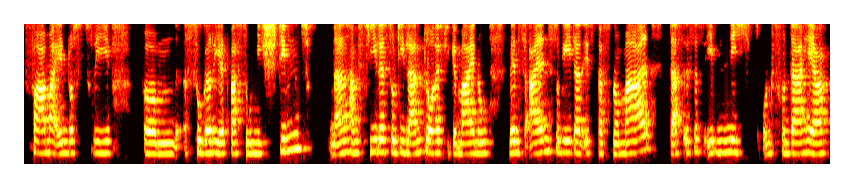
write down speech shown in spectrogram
Pharmaindustrie ähm, suggeriert, was so nicht stimmt. Dann haben viele so die landläufige Meinung, wenn es allen so geht, dann ist das normal. Das ist es eben nicht. Und von daher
